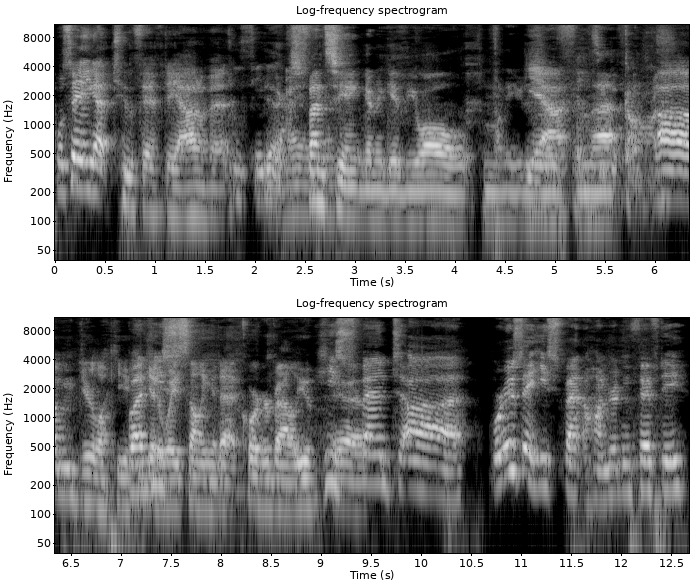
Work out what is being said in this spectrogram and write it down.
we'll say he got two fifty out of it. yeah, Spency ain't gonna give you all the money you deserve Yeah. from that. Um, You're lucky you But can get away selling it at quarter value. He Yeah. spent uh we're gonna say he spent 150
